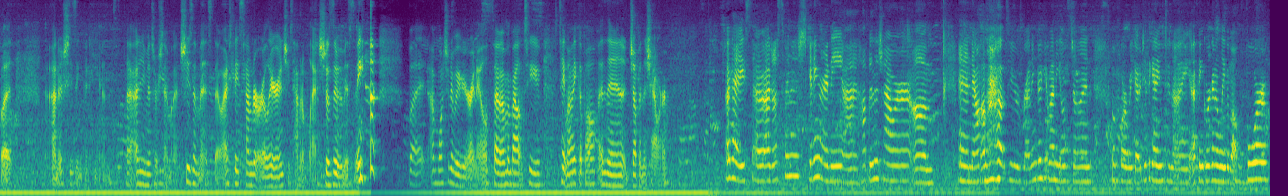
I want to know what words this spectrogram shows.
But I know she's in good hands. But I do miss her so much. She's a mess though. I FaceTimed her earlier and she's having a blast. She doesn't even miss me. but I'm watching a movie right now. So I'm about to take my makeup off and then jump in the shower. Okay, so I just finished getting ready. I hopped in the shower um, and now I'm about to run and go get my nails done before we go to the game tonight. I think we're gonna leave about four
